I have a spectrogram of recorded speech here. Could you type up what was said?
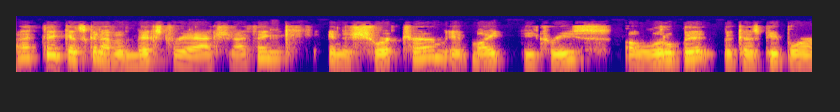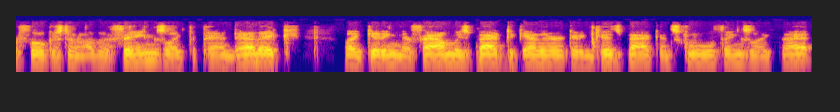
I think it's going to have a mixed reaction. I think in the short term it might decrease a little bit because people are focused on other things like the pandemic like getting their families back together getting kids back in school things like that.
